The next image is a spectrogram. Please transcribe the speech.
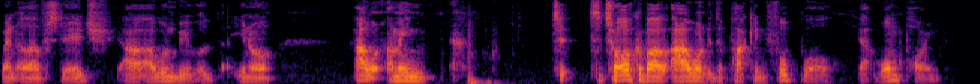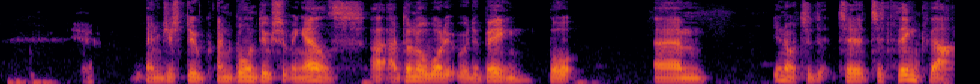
mental health stage, I, I wouldn't be able, to, you know, I I mean, to to talk about I wanted to pack in football at one point yeah. and just do and go and do something else. I, I, don't know what it would have been, but um, you know, to to to think that,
